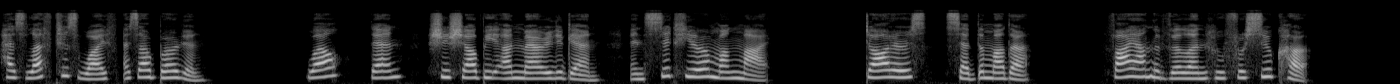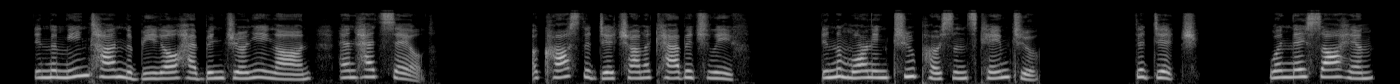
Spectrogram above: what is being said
has left his wife as our burden. Well, then, she shall be unmarried again, and sit here among my daughters, said the mother. Fie on the villain who forsook her. In the meantime the beetle had been journeying on, and had sailed across the ditch on a cabbage leaf. In the morning two persons came to the ditch. When they saw him,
